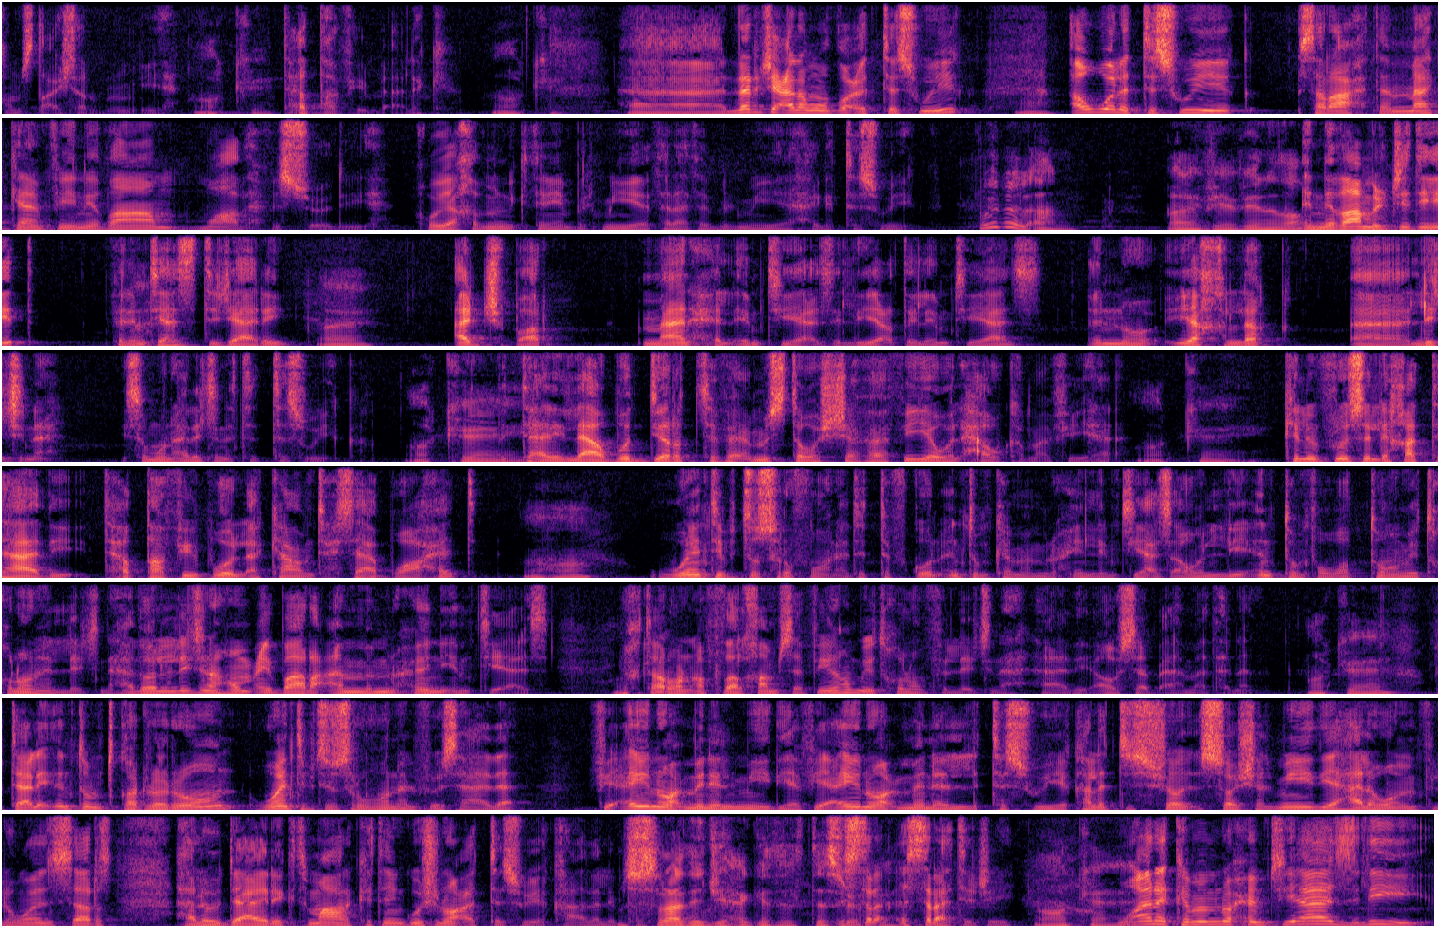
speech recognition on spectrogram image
أوكي. تحطها في بالك. أوكي. آه نرجع على موضوع التسويق. مم. أول التسويق صراحة ما كان في نظام واضح في السعودية. هو ياخذ منك 2% 3% حق التسويق. وإلى الآن يعني في في نظام؟ النظام الجديد في الامتياز التجاري أي. أجبر مانح الامتياز اللي يعطي الامتياز إنه يخلق لجنة يسمونها لجنة التسويق. أوكي. بالتالي لابد يرتفع مستوى الشفافية والحوكمة فيها. أوكي. كل الفلوس اللي أخذتها هذه تحطها في pool account حساب واحد. أها. وين تبي تصرفونها تتفقون أنتم كممنوحين الامتياز أو اللي أنتم فوضتوهم يدخلون اللجنة. هذول اللجنة هم عبارة عن ممنوحين امتياز. يختارون أفضل خمسة فيهم يدخلون في اللجنة هذه أو سبعة مثلا. أوكي. بالتالي أنتم تقررون وين تبي تصرفون الفلوس هذا؟ في أي نوع من الميديا في أي نوع من التسويق؟ هل ال social media هل هو influencers هل هو direct marketing وش نوع التسويق هذا اللي؟ الاستراتيجي حقت التسويق. استرا- استراتيجي. أوكي. وأنا كممنوح امتياز لي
